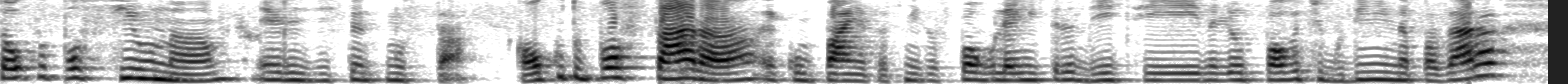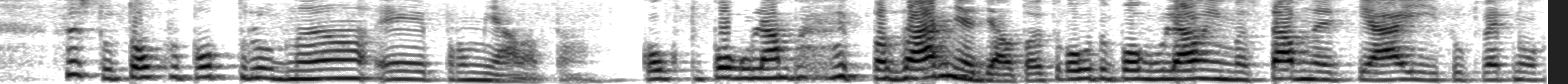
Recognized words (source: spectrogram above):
толкова по-силна е резистентността. Колкото по-стара е компанията, в смисъл с по-големи традиции, нали, от повече години на пазара, също толкова по-трудна е промяната. Колкото по-голям е пазарния дял, т.е. колкото по-голяма и мащабна е тя и съответно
